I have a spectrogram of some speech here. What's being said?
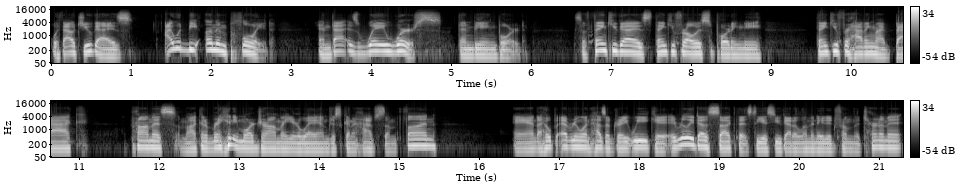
without you guys, I would be unemployed. And that is way worse than being bored. So thank you guys. Thank you for always supporting me. Thank you for having my back. Promise I'm not going to bring any more drama your way. I'm just going to have some fun. And I hope everyone has a great week. It, it really does suck that CSU got eliminated from the tournament.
